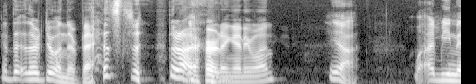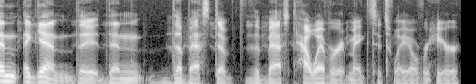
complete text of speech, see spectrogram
they're doing their best. they're not hurting anyone. Yeah. Well, I mean, and again, the then the best of the best, however it makes its way over here.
